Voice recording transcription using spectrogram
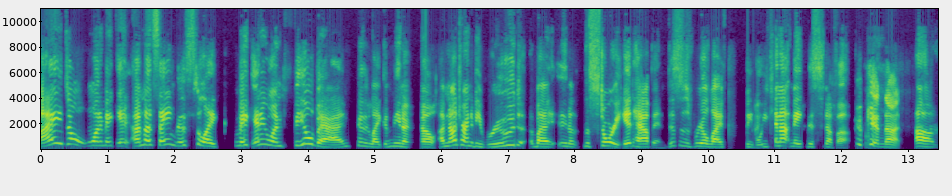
I don't want to make it, I'm not saying this to like make anyone feel bad because, like, you know, I'm not trying to be rude, but, you know, the story, it happened. This is real life people. You cannot make this stuff up. You cannot. Um,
